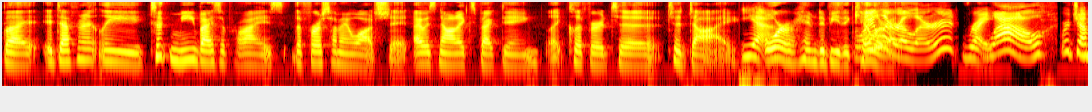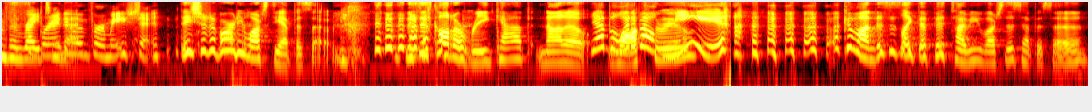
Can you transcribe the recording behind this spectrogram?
but it definitely took me by surprise the first time I watched it. I was not expecting like Clifford to to die. Yeah. Or him to be the Spoiler killer. alert. Right. Wow. We're jumping This is right to brand new that. information. They should have already watched the episode. this is called a recap, not a Yeah, but what about walkthrough. me? Come on, this is like the fifth time you watched this episode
